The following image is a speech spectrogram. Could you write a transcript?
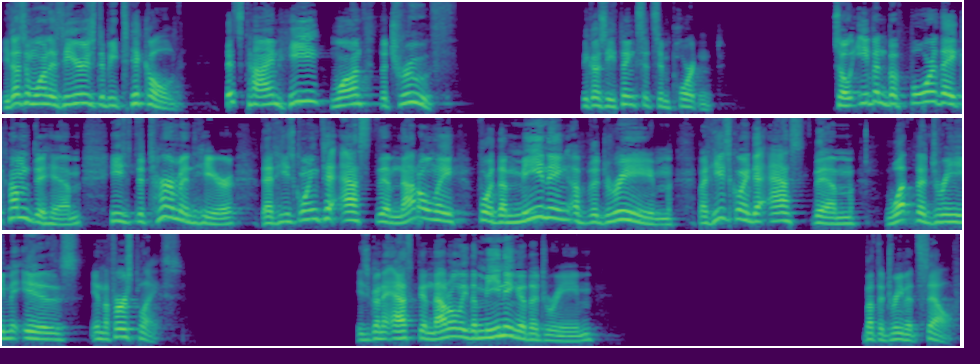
He doesn't want his ears to be tickled. This time, he wants the truth. because he thinks it's important. So even before they come to him, he's determined here that he's going to ask them not only for the meaning of the dream, but he's going to ask them what the dream is in the first place. He's going to ask them not only the meaning of the dream, but the dream itself.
